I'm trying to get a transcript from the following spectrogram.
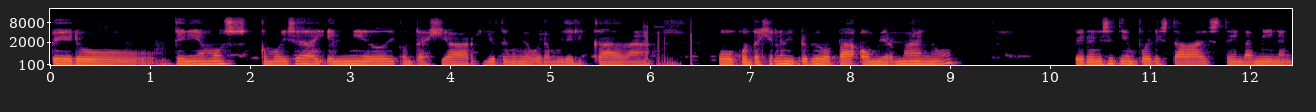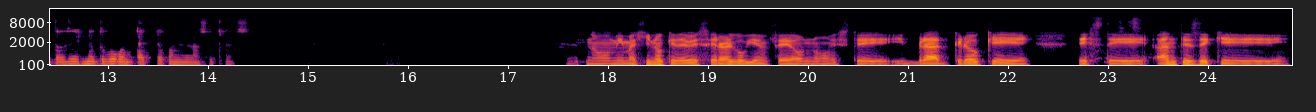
pero teníamos, como dice Dai, el miedo de contagiar. Yo tengo a mi abuela muy delicada, o contagiarle a mi propio papá o mi hermano, pero en ese tiempo él estaba este, en la mina, entonces no tuvo contacto con nosotros. No, me imagino que debe ser algo bien feo, ¿no? Este, y Brad, creo que este, antes de que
